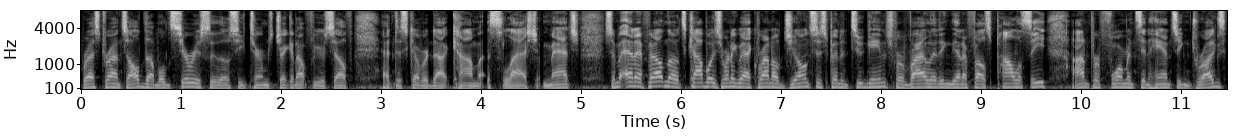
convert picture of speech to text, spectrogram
restaurants, all doubled. Seriously, though, see terms. Check it out for yourself at discover.com slash match. Some NFL notes. Cowboys running back Ronald Jones suspended two games for violating the NFL's policy on performance-enhancing drugs.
